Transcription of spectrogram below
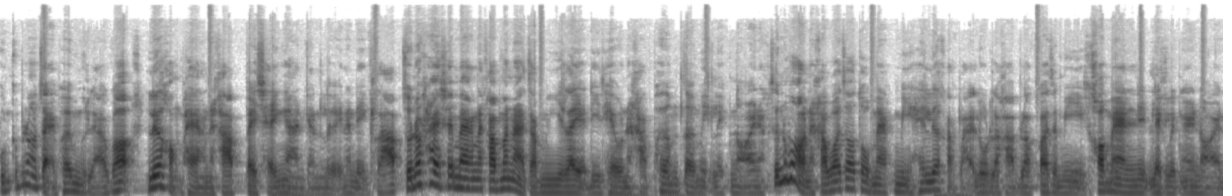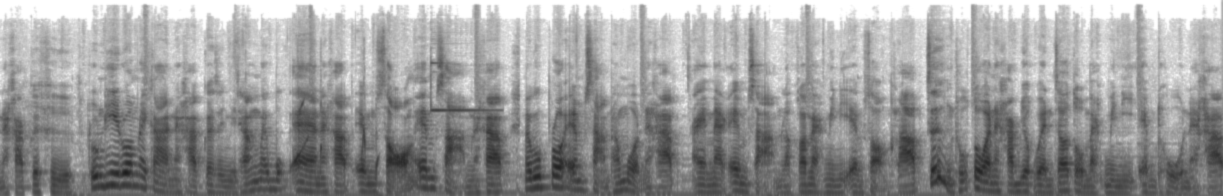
คุณก็ไม่ต้องจ่ายเพิ่มอยู่แล้วก็เลือกของแพงนะครับไปใช้งานกันเลยนั่นเองครับส่วนถ้าใครใช้ Mac นะครับมันอาจจะมีรายละเอียดดีเทลนะครับเพิ่มเติมอีกเล็กน้อยนะซึ่งต้องบอกนะครับว่าเจ้าตัว Mac มีให้เลือกหลากหลายรุ่นแล้วครับแล้วก็จะมีข้อแม้นิดเล็กๆน้อยๆนะครับก็คือรุ่นที่ร่วมรายการนะครับก็จะมีทั้ง MacBook Air นะครับ M2 M3 นะครับ MacBook Pro M3 ทั้งหมดนะครับ iMac M3 แล้วก็ Mac Mini M2 ครับซึ่งทุกตัวนะครับยกเว้นเจ้าตัว Mac Mini M2 นะครับ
